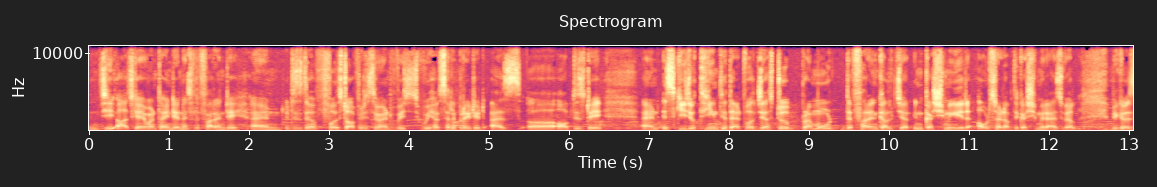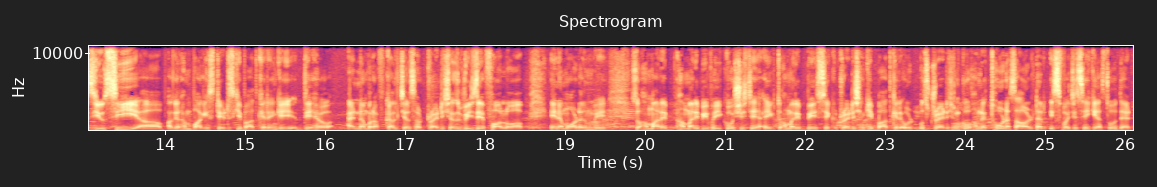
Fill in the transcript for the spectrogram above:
जी आज का इवेंट था international foreign day and it is the first of its event which we have celebrated as of this day and इसकी जो थीम थी that was just to promote the foreign culture in Kashmir outside of the Kashmir as well because you see अगर हम बाकी स्टेट्स की बात करेंगे they have an number of cultures और tradition which they follow up in a modern way so हमारे, हमारी भी वही कोशिश है, एक तो हमारी बेसिक ट्रेडिशन की बात करें, और उस ट्रेडिशन को हमने थोड़ा सा अल्टर इस वजह से किया सो दैट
